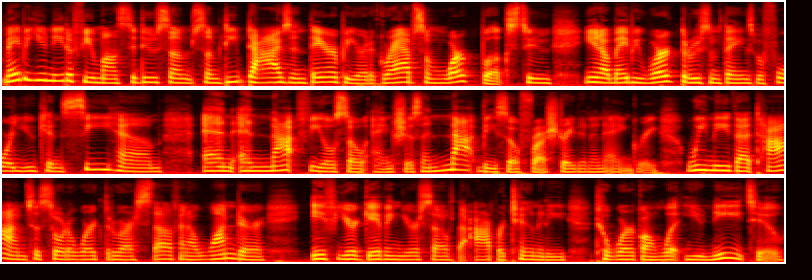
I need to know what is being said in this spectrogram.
maybe you need a few months to do some some deep dives in therapy or to grab some workbooks to, you know, maybe work through some things before you can see him and and not feel so anxious and not be so frustrated and angry. We need that time to sort of work through our stuff. And I wonder if you're giving yourself the opportunity to work on what you need to.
